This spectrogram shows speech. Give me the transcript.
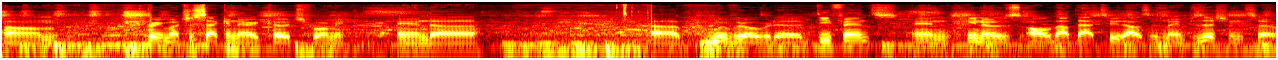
um, pretty much a secondary coach for me, and uh, uh, move it over to defense. And he knows all about that too. That was his main position. So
